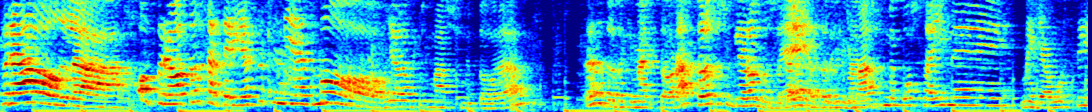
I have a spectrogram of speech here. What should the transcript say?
φράουλα. Ο πρώτος αταιριαστός συνδυασμός. Για να δοκιμάσουμε τώρα. Δεν θα το δοκιμάσεις τώρα. Τώρα το συμπληρώνουμε στο Ναι, τέλος θα θα το το δοκιμάσουμε. δοκιμάσουμε πώς θα είναι. Με γιαούρτι,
